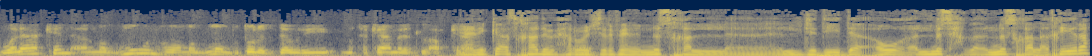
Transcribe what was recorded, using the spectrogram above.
ولكن المضمون هو مضمون بطولة دوري متكاملة الأركان. يعني كأس خادم حرمين الشريفين النسخة الجديدة أو النسخه النسخة الأخيرة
